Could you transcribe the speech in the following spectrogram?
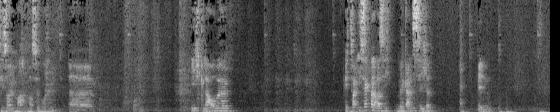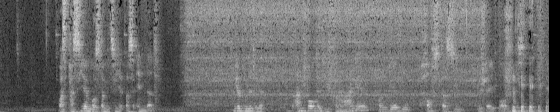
Die sollen machen, was sie wollen. Äh, ich glaube, ich sag, ich sag mal, was ich mir ganz sicher bin, was passieren muss, damit sich etwas ändert. Ihr Politiker, beantworte die Frage, von der du hoffst, dass sie gestellt worden ist.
